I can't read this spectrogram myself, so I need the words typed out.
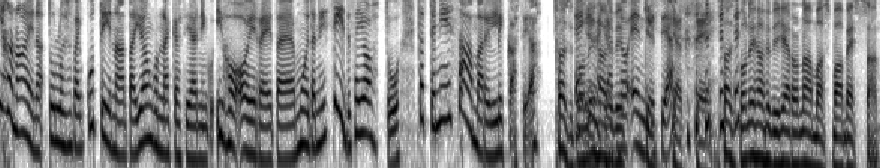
ihan aina tullut jostain kutinaa tai jonkunnäköisiä niin iho-oireita ja muita, niin siitä se johtuu. Te olette niin saamarin likasia. Saisit Ei voinut ihan hyvin, ne on entisiä. Saisit voinut ihan hyvin hieroa naamaas vaan vessaan.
